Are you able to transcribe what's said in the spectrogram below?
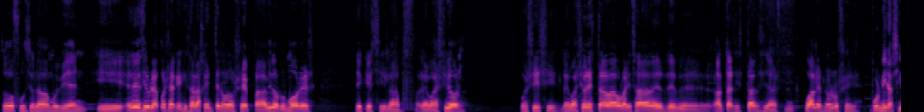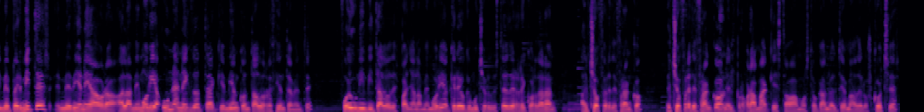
Todo funcionaba muy bien. Y he de decir una cosa que quizá la gente no lo sepa. Ha habido rumores de que si la, evasión, pues sí, sí, la evasión estaba organizada desde eh, altas distancias. ¿Cuáles? No lo sé. Pues mira, si me permites, me viene ahora a la memoria una anécdota que me han contado recientemente. Fue un invitado de España a la memoria, creo que muchos de ustedes recordarán al chofer de Franco. El chofer de Franco, en el programa que estábamos tocando el tema de los coches,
